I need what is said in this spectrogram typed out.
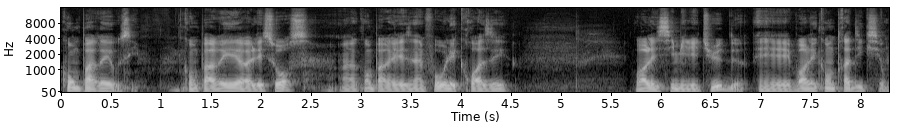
comparer aussi. Comparer euh, les sources, euh, comparer les infos, les croiser, voir les similitudes et voir les contradictions.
